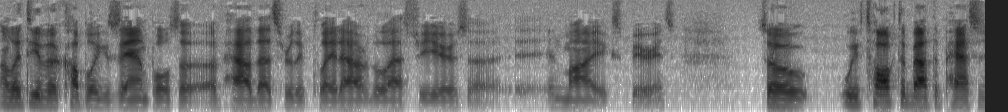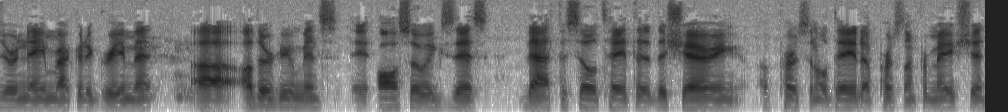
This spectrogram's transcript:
I'd like to give a couple examples of, of, how that's really played out over the last few years uh, in my experience. So we've talked about the passenger name record agreement. Uh, other agreements also exist that facilitate the, the, sharing of personal data, personal information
